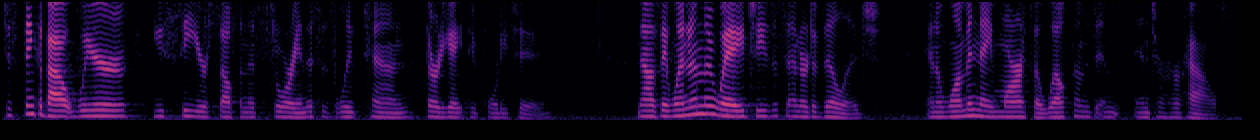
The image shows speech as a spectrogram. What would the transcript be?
just think about where you see yourself in this story. And this is Luke 10 38 through 42. Now, as they went on their way, Jesus entered a village, and a woman named Martha welcomed him into her house.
